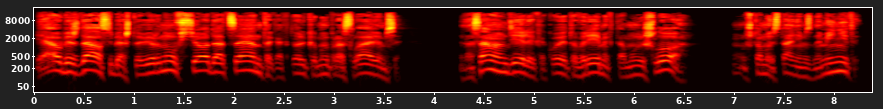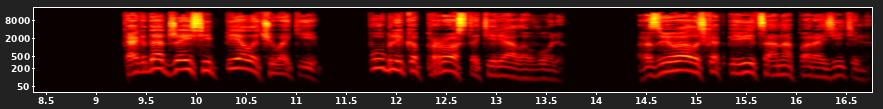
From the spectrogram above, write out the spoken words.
Я убеждал себя, что верну все до цента, как только мы прославимся. И на самом деле какое-то время к тому и шло, ну, что мы станем знамениты. Когда Джейси пела, чуваки, публика просто теряла волю. Развивалась как певица она поразительно.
